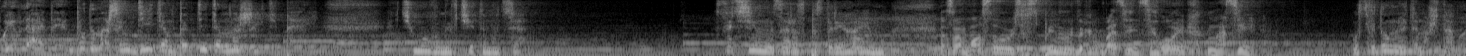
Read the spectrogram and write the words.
Уявляєте, як буде нашим дітям та дітям наших дітей? Чому вони вчитимуться? За чим ми зараз спостерігаємо? За масовою суспільною деградацією цілої нації. Усвідомлюєте масштаби?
